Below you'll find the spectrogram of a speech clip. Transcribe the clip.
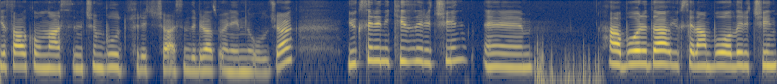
Yasal konular sizin için bu süreç içerisinde biraz önemli olacak. Yükselen ikizler için e, ha bu arada yükselen boğalar için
